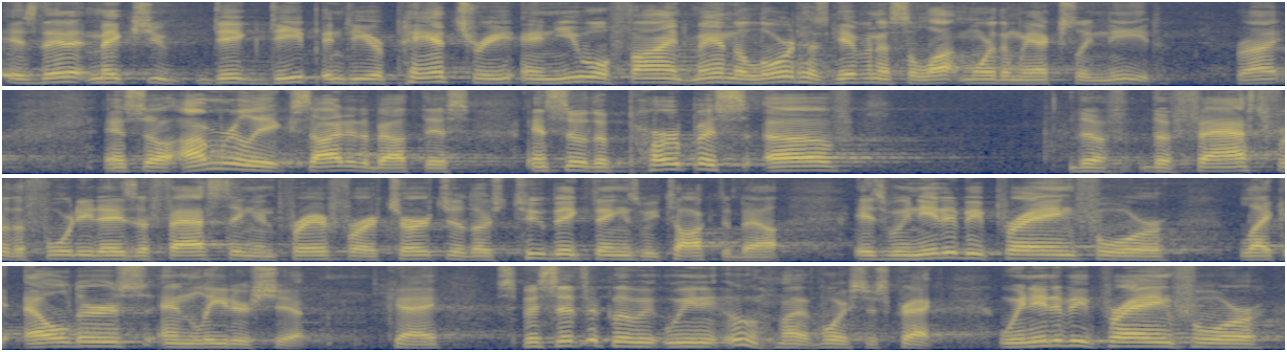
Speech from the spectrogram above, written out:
is then it makes you dig deep into your pantry and you will find, man, the Lord has given us a lot more than we actually need, right? And so I'm really excited about this. And so the purpose of the, the fast for the 40 days of fasting and prayer for our church, are those two big things we talked about, is we need to be praying for like elders and leadership, okay? Specifically, we, we ooh, my voice just cracked. We need to be praying for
